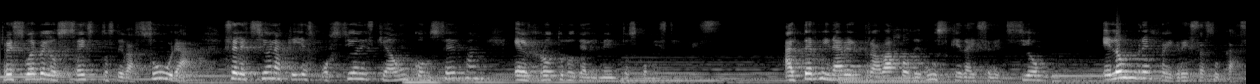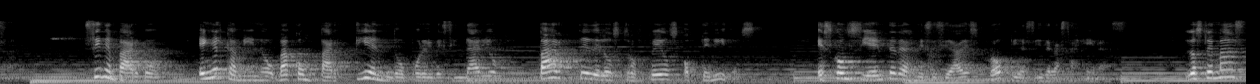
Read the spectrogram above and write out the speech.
Resuelve los cestos de basura, selecciona aquellas porciones que aún conservan el rótulo de alimentos comestibles. Al terminar el trabajo de búsqueda y selección, el hombre regresa a su casa. Sin embargo, en el camino va compartiendo por el vecindario parte de los trofeos obtenidos. Es consciente de las necesidades propias y de las ajenas. Los demás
